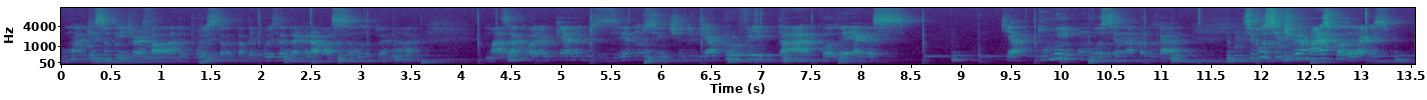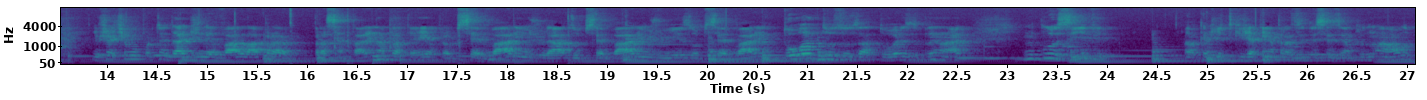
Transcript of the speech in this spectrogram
uma questão que a gente vai falar depois, tratar depois é da gravação do plenário, mas agora eu quero dizer no sentido de aproveitar colegas que atuem com você na bancada. Se você tiver mais colegas, eu já tive a oportunidade de levar lá para sentarem na plateia, para observarem os jurados, observarem o juiz, observarem todos os atores do plenário Inclusive, eu acredito que já tenha trazido esse exemplo numa aula,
